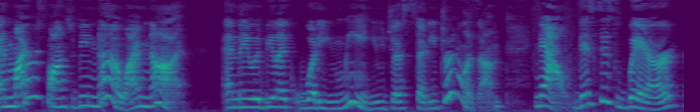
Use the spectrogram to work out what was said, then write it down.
And my response would be, no, I'm not. And they would be like, what do you mean? You just studied journalism. Now, this is where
